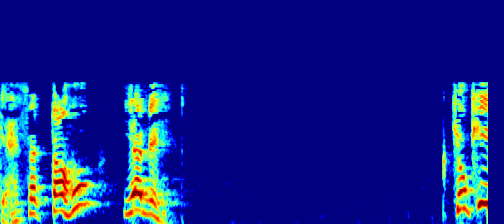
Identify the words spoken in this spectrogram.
कह सकता हूँ या नहीं। क्योंकि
